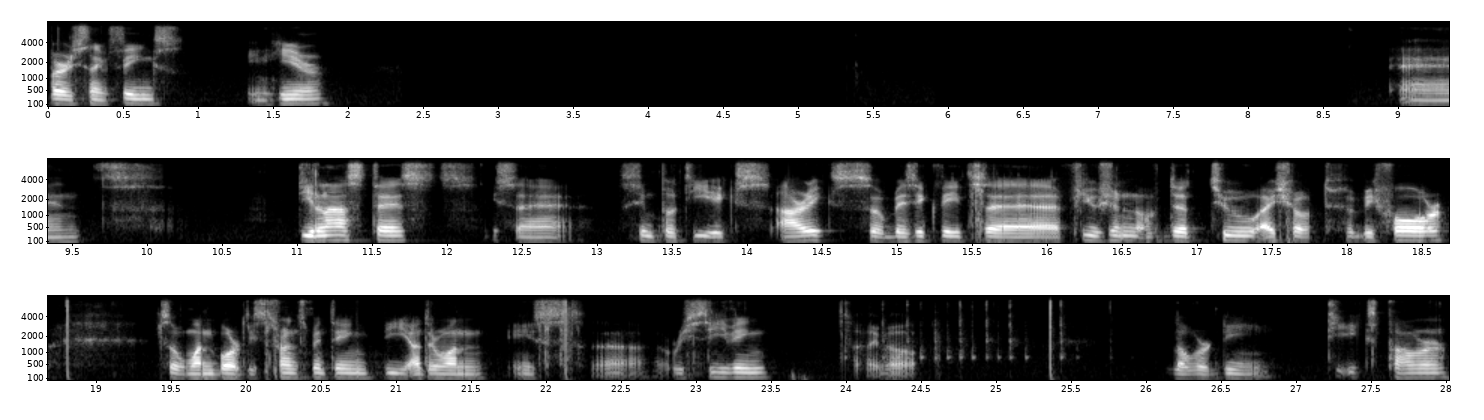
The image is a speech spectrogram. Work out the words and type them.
very same things in here. And the last test is a simple TX RX. So basically it's a fusion of the two I showed before. So one board is transmitting, the other one is uh, receiving. So I will lower the TX power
